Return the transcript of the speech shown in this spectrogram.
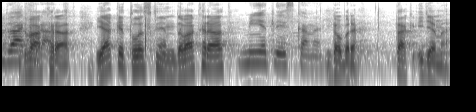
Dvakrát. Dvakrát. Ja keď tlesknem dvakrát, My netlieskame. dobre. Tak ideme.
